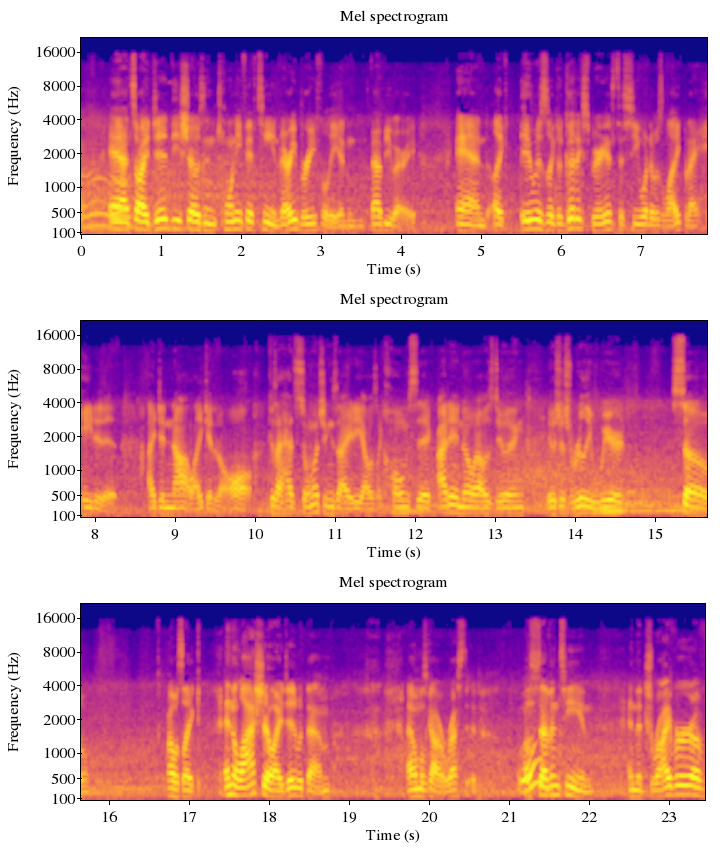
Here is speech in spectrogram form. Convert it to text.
Oh. And so I did these shows in 2015, very briefly in February, and like it was like a good experience to see what it was like, but I hated it. I did not like it at all because I had so much anxiety. I was like homesick. I didn't know what I was doing. It was just really weird. So I was like, and the last show I did with them, I almost got arrested. I was 17, and the driver of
